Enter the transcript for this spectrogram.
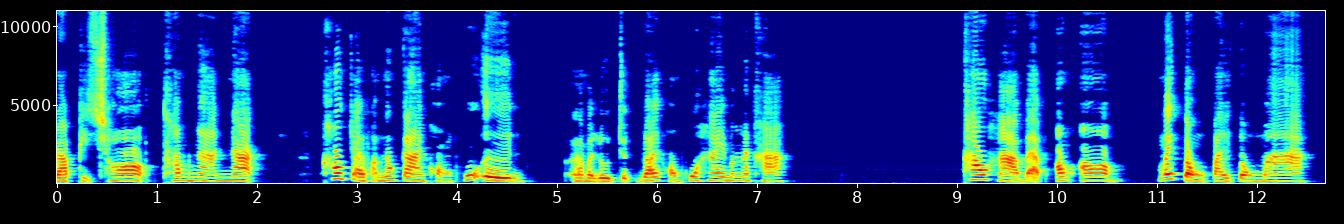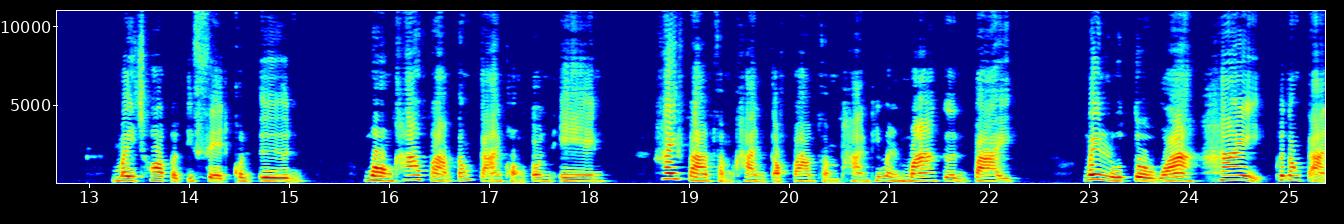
รับผิดชอบ ทำงานหนัก เข้าใจความต้องการของผู้อื่น เรามาดูจุดด้อยของผู้ให้บ้างนะคะ เข้าหาแบบอ้อมๆ ไม่ตรงไปตรงมา ไม่ชอบปฏิเสธคนอื่น มองข้ามความต้องการของตนเอง ให้ความสำคัญกับความสัมพันธ์ที่มันมากเกินไป ไม่รู้ตัวว่าให้เพื่อต้องการ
